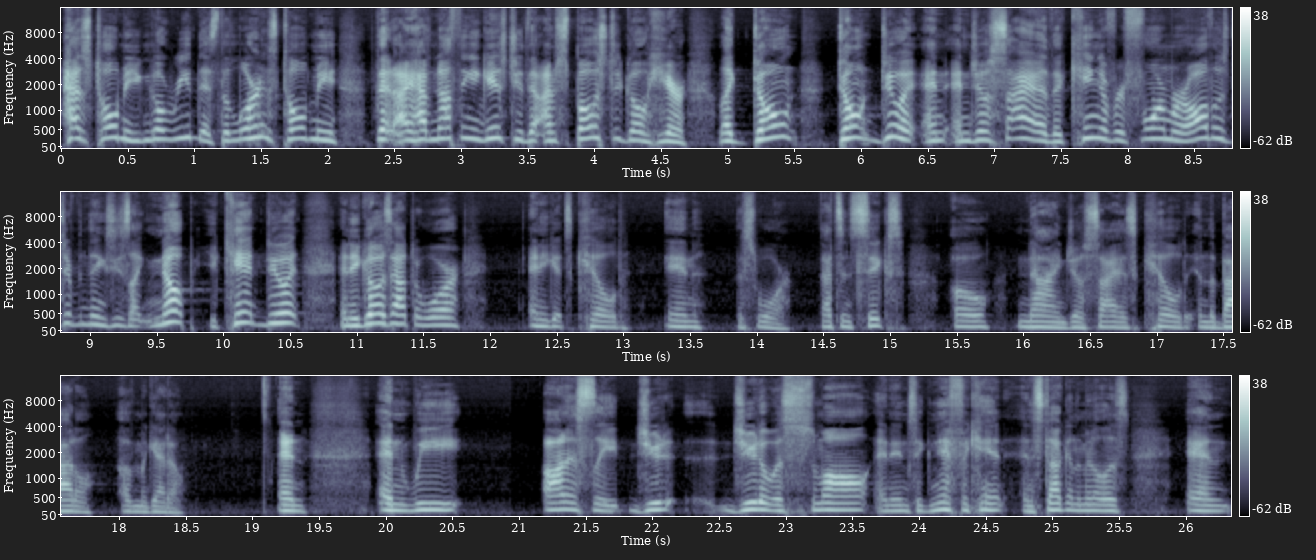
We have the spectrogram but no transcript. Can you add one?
has told me, you can go read this. The Lord has told me that I have nothing against you, that I'm supposed to go here. Like, don't, don't do it. And, and Josiah, the king of reformer, all those different things, he's like, Nope, you can't do it. And he goes out to war and he gets killed in this war. That's in 609. Josiah is killed in the battle of Megiddo. And and we honestly, Judah, Judah was small and insignificant and stuck in the middle of this, and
